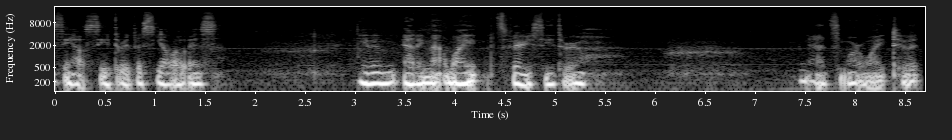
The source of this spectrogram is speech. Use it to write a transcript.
Can see how see-through this yellow is. Even adding that white, it's very see-through. Add some more white to it.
